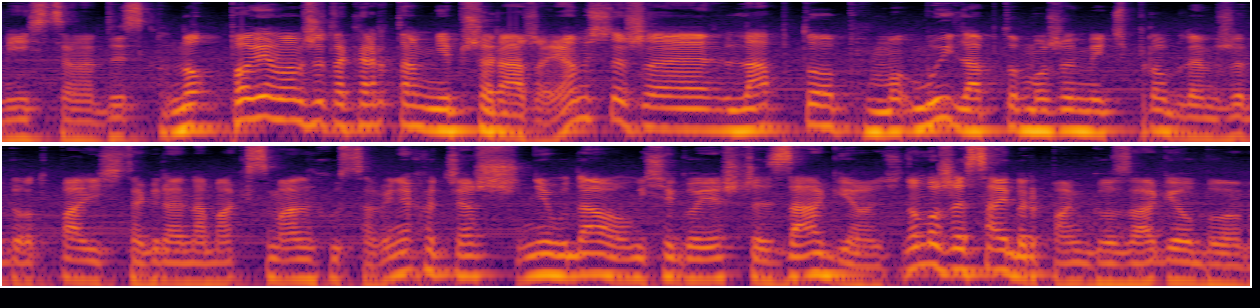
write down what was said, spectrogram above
miejsca na dysku. No, powiem wam, że ta karta mnie przeraża. Ja myślę, że laptop, mój laptop może mieć problem, żeby odpalić tę grę na maksymalnych ustawieniach, chociaż nie udało mi się go jeszcze zagiąć. No może Cyberpunk go zagiął, bo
